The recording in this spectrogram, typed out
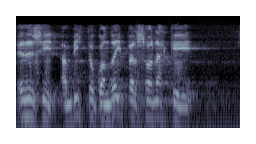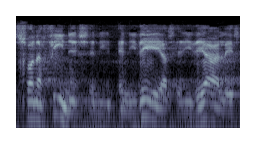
Es decir, han visto cuando hay personas que son afines en, ideas, en ideales,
